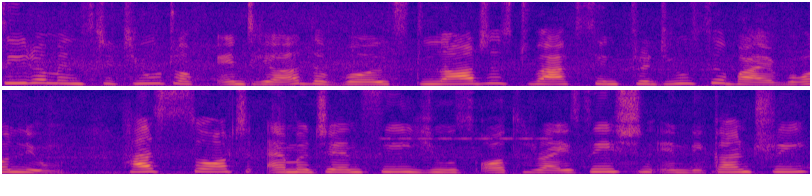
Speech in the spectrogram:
Serum Institute of India, the world's largest vaccine producer by volume, has sought emergency use authorization in the country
